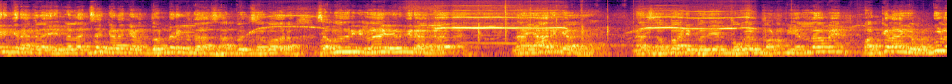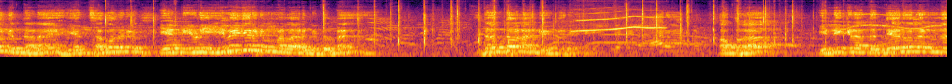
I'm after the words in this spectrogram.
இருக்கிறாங்களே என்ன லட்சக்கணக்கான தொண்டர்கள் அன்பு சகோதர சகோதரிகள்லாம் இருக்கிறாங்களே. நான் யாருக்காக நான் சம்பாதிப்பது என் புகழ் பணம் எல்லாமே மக்களாகிய உங்களுக்கு தானே. என் சகோதரர்கள் என் என்னுடைய இளைஞர்கள் நல்லா இருக்கட்டும் இதைத்தான் நான் கேட்கிறேன். அப்ப இன்னைக்கு நான் அந்த தேர்தல் இருந்த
